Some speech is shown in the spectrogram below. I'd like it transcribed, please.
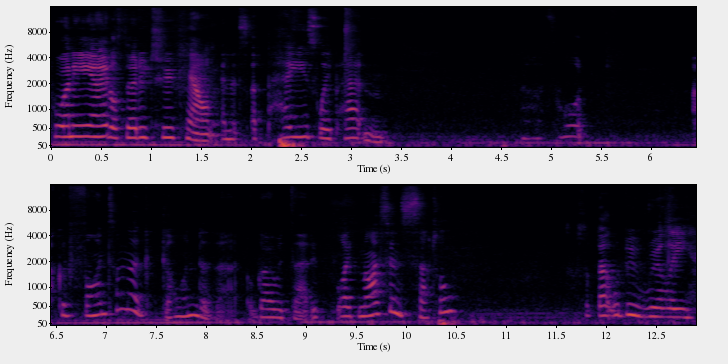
28 or 32 count and it's a paisley pattern. Now, I thought I could find something that could go under that or go with that. It's like nice and subtle. So that would be really.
